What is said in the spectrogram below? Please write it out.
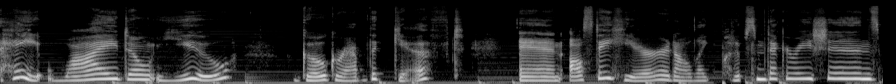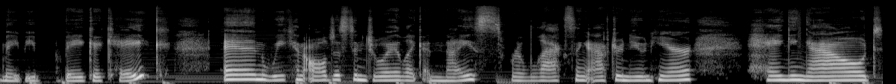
hey, why don't you go grab the gift and I'll stay here and I'll like put up some decorations, maybe bake a cake, and we can all just enjoy like a nice, relaxing afternoon here, hanging out,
